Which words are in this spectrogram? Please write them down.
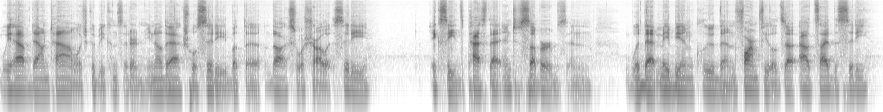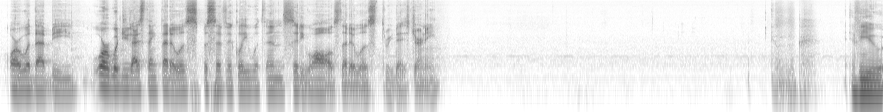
we have downtown, which could be considered, you know, the actual city, but the, the actual Charlotte city exceeds past that into suburbs. And would that maybe include then farm fields outside the city? Or would that be, or would you guys think that it was specifically within city walls that it was three days journey? if you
